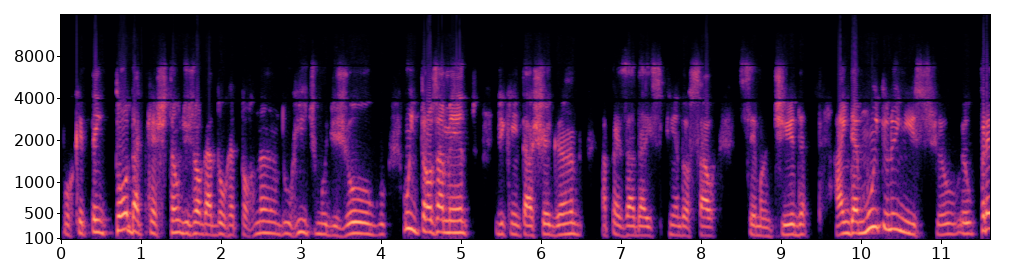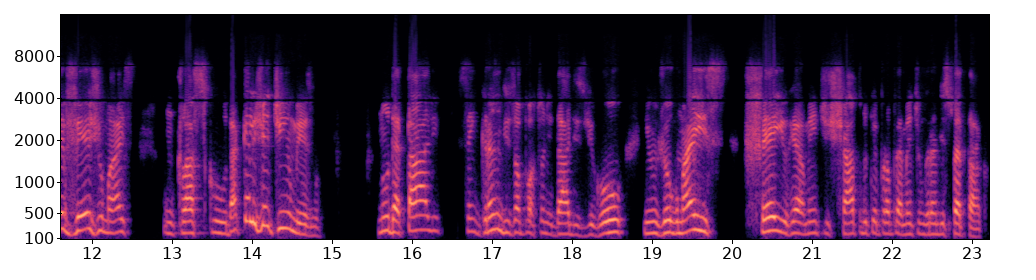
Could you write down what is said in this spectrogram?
porque tem toda a questão de jogador retornando, o ritmo de jogo, o entrosamento de quem está chegando, apesar da espinha dorsal ser mantida. Ainda é muito no início, eu, eu prevejo mais um clássico daquele jeitinho mesmo, no detalhe, sem grandes oportunidades de gol, e um jogo mais feio, realmente chato, do que propriamente um grande espetáculo.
